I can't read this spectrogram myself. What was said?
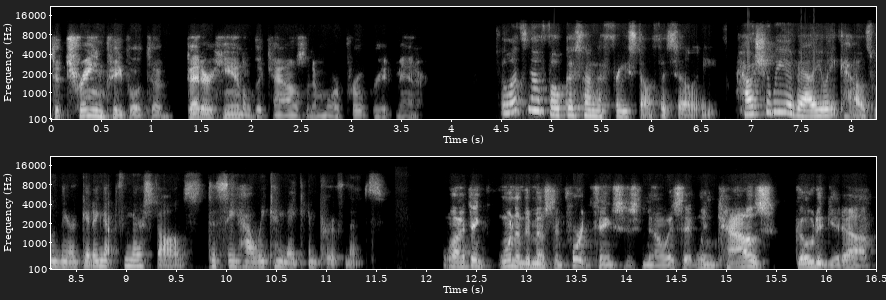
to train people to better handle the cows in a more appropriate manner. So let's now focus on the freestall facility. How should we evaluate cows when they are getting up from their stalls to see how we can make improvements? Well, I think one of the most important things is to know is that when cows go to get up,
